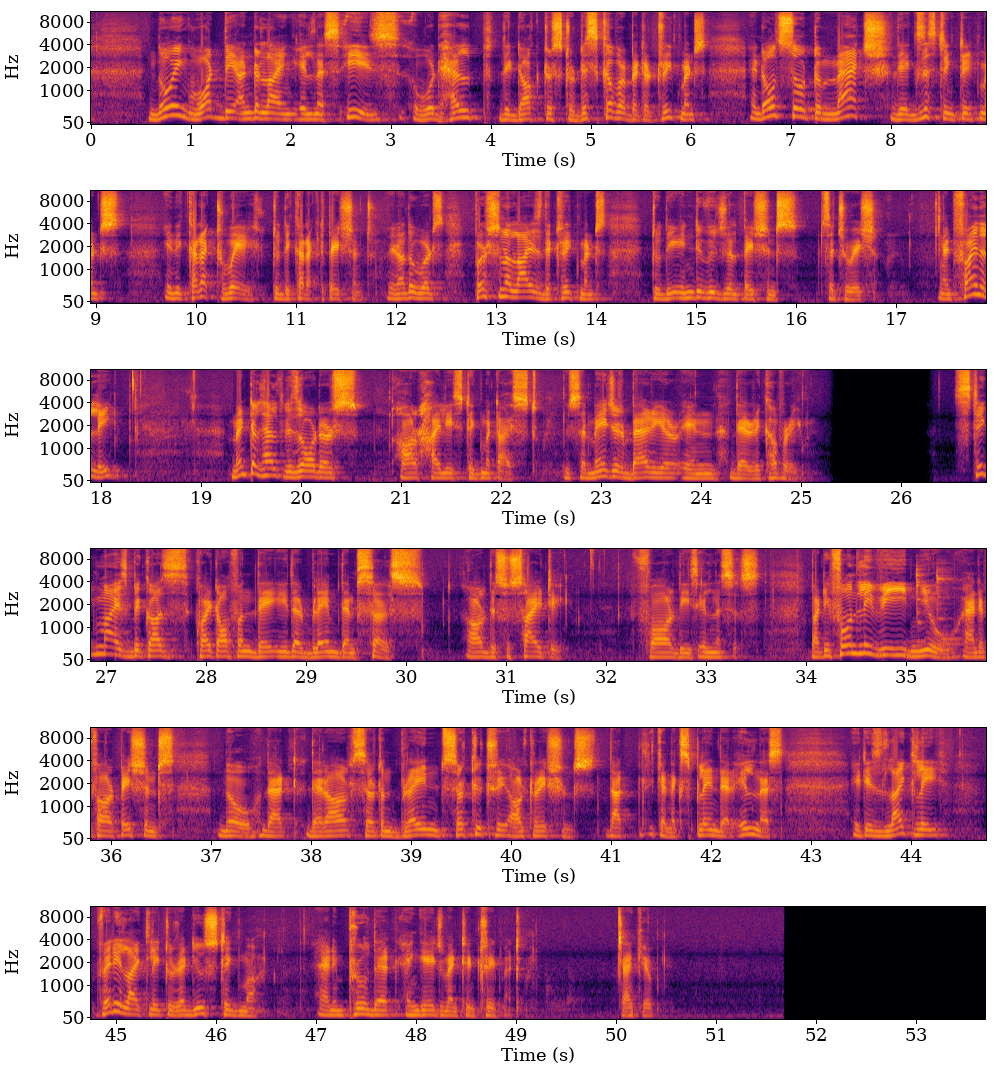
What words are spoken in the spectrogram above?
knowing what the underlying illness is would help the doctors to discover better treatments and also to match the existing treatments in the correct way to the correct patient. In other words, personalize the treatments to the individual patient's situation. And finally, Mental health disorders are highly stigmatized. It's a major barrier in their recovery. Stigma is because quite often they either blame themselves or the society for these illnesses. But if only we knew, and if our patients know that there are certain brain circuitry alterations that can explain their illness, it is likely, very likely, to reduce stigma and improve their engagement in treatment. Thank you.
